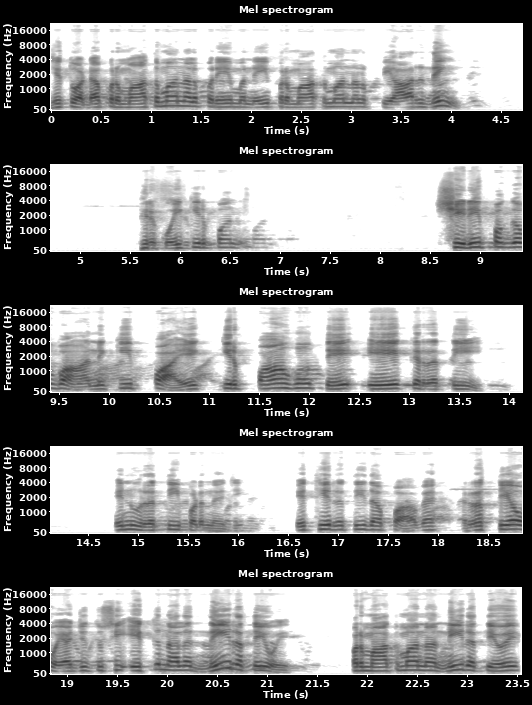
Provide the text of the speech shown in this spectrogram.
ਜੇ ਤੁਹਾਡਾ ਪਰਮਾਤਮਾ ਨਾਲ ਪ੍ਰੇਮ ਨਹੀਂ, ਪਰਮਾਤਮਾ ਨਾਲ ਪਿਆਰ ਨਹੀਂ, ਫਿਰ ਕੋਈ ਕਿਰਪਾ ਨਹੀਂ। ਸ਼੍ਰੀ ਭਗਵਾਨ ਕੀ ਭਾਏ ਕਿਰਪਾ ਹੂੰ ਤੇ ਏਕ ਰਤੀ। ਇਹਨੂੰ ਰਤੀ ਪੜਨਾ ਜੀ। ਇੱਥੇ ਰਤੀ ਦਾ ਭਾਵ ਹੈ ਰਤਿਆ ਹੋਇਆ ਜੇ ਤੁਸੀਂ ਇੱਕ ਨਾਲ ਨਹੀਂ ਰਤੇ ਹੋਏ। ਪਰਮਾਤਮਾ ਨਾਲ ਨਹੀਂ ਰਤੇ ਹੋਏ।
